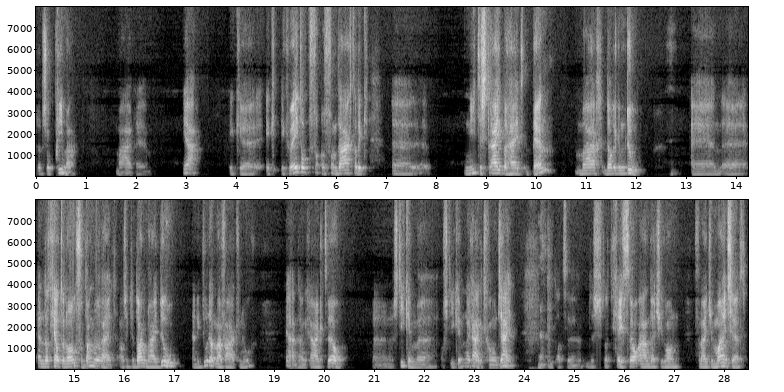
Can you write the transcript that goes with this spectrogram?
dat is ook prima. Maar ja, ik, ik, ik weet op vandaag dat ik niet de strijdbaarheid ben, maar dat ik hem doe. En, en dat geldt dan ook voor dankbaarheid. Als ik de dankbaarheid doe, en ik doe dat maar vaak genoeg, ja, dan ga ik het wel uh, stiekem, uh, of stiekem, dan ga ik het gewoon zijn. Ja. En dat, dus dat geeft wel aan dat je gewoon vanuit je mindset,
